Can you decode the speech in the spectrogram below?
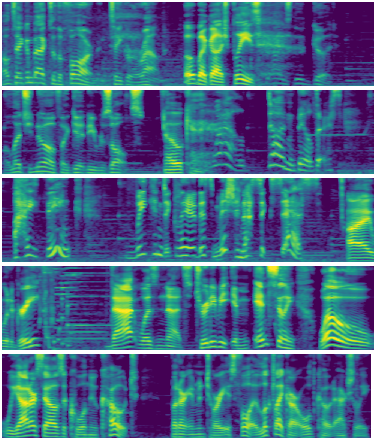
I'll take them back to the farm and tinker around. oh my gosh, please. You guys did good. I'll let you know if I get any results. Okay. Well done, builders. I think we can declare this mission a success. I would agree. That was nuts. Trudy be instantly. Whoa, we got ourselves a cool new coat, but our inventory is full. It looked like our old coat actually.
